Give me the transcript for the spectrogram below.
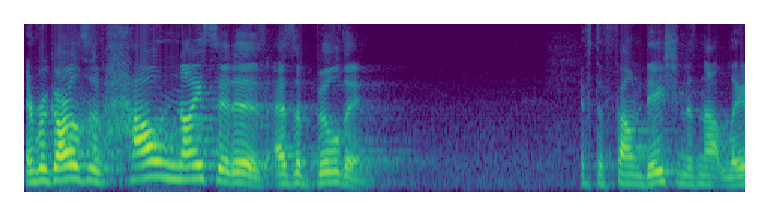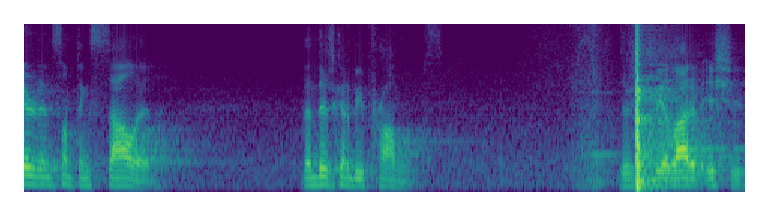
And regardless of how nice it is as a building, if the foundation is not layered in something solid, then there's going to be problems. There's going to be a lot of issues.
